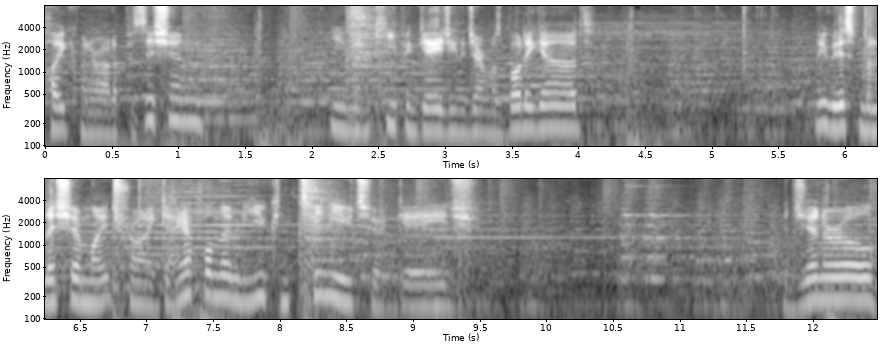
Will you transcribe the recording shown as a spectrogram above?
Pikemen are out of position. You can keep engaging the general's bodyguard. Maybe this militia might try gang up on them. You continue to engage. The general.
